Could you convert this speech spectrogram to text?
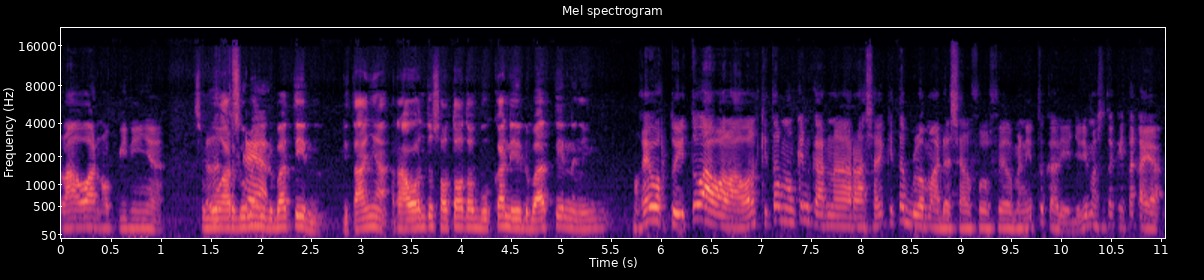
lawan opininya Semua Terus argumen kayak- didebatin. Ditanya, rawon tuh soto atau bukan didebatin anjing. Makanya waktu itu awal-awal kita mungkin karena rasanya kita belum ada self fulfillment itu kali ya. Jadi maksudnya kita kayak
